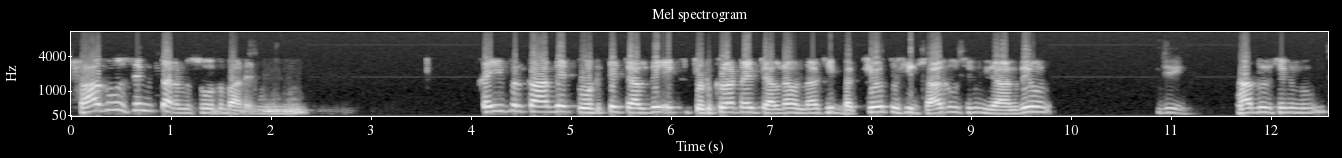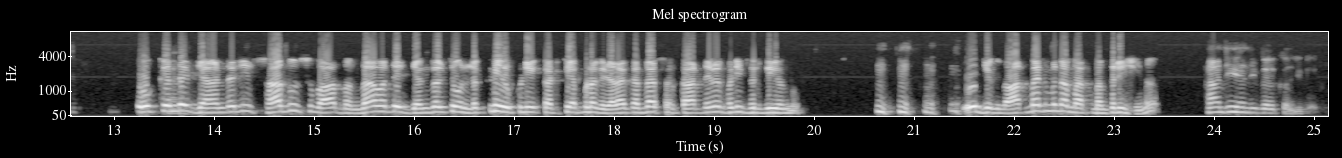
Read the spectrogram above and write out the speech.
ਸਾਧੂ ਸਿੰਘ ਧਰਮਸੋਤ ਬਾਰੇ ਕਈ ਪ੍ਰਕਾਰ ਦੇ ਟੋਟਕੇ ਚੱਲਦੇ ਇੱਕ ਚੁਟਕਲਾ ਟਾਈਪ ਚੱਲਦਾ ਹੁੰਦਾ ਸੀ। ਬੱਚਿਓ ਤੁਸੀਂ ਸਾਧੂ ਸਿੰਘ ਜਾਣਦੇ ਹੋ? ਜੀ। ਸਾਧੂ ਸਿੰਘ ਨੂੰ ਉਹ ਕਹਿੰਦੇ ਜਾਣਦੇ ਜੀ ਸਾਧੂ ਸੁਭਾਅ ਬੰਦਾ ਵਾ ਤੇ ਜੰਗਲ ਚੋਂ ਲੱਕੜੀ ਉਕੜੀ ਕੱਟ ਕੇ ਆਪਣਾ ਗੁਜ਼ਾਰਾ ਕਰਦਾ ਸਰਕਾਰ ਦੇਵੇਂ ਫੜੀ ਫਿਰਦੀ ਉਹਨੂੰ। ਉਹ ਜੰਗਲਾਤ ਮਹਿਕਮੇ ਦਾ ਮਤ ਮੰਤਰੀ ਸੀ ਨਾ। ਹਾਂਜੀ ਹਾਂਜੀ ਬਿਲਕੁਲ ਜੀ ਬਿਲਕੁਲ।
